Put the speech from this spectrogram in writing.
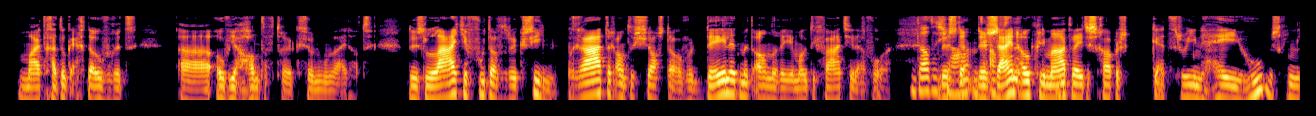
maar het gaat ook echt over, het, eh, over je handafdruk, zo noemen wij dat. Dus laat je voetafdruk zien. Praat er enthousiast over. Deel het met anderen, je motivatie daarvoor. Dat is Dus je er- er zijn ook klimaatwetenschappers, Catherine Hayhoe, misschien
